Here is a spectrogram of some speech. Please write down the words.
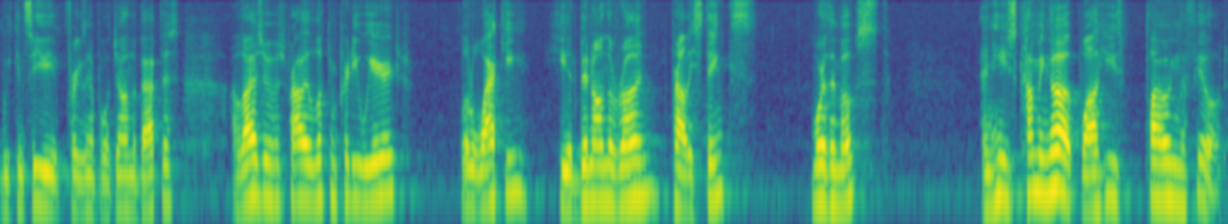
we can see, for example, John the Baptist, Elijah was probably looking pretty weird, a little wacky. He had been on the run, probably stinks more than most. And he's coming up while he's plowing the field.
